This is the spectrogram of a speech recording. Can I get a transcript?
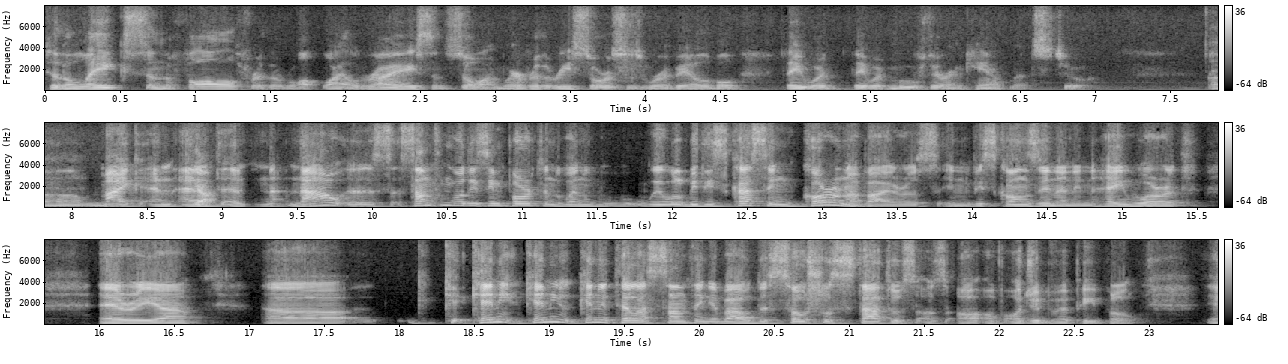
to the lakes in the fall for the wild rice, and so on. Wherever the resources were available, they would they would move their encampments to. Um, Mike, and, and yeah. uh, now uh, something what is important when we will be discussing coronavirus in Wisconsin and in Hayward area. Uh, can you can you can you tell us something about the social status of, of Ojibwe people? Uh,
